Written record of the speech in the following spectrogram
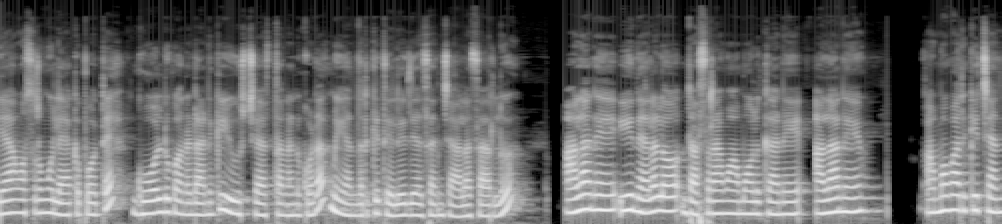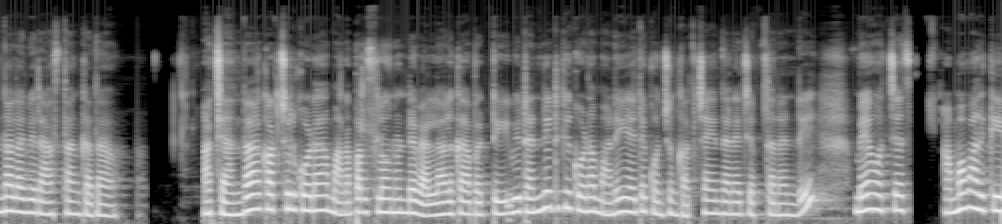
ఏ అవసరము లేకపోతే గోల్డ్ కొనడానికి యూజ్ చేస్తానని కూడా మీ అందరికీ తెలియజేశాను చాలాసార్లు. అలానే ఈ నెలలో దసరా మామూలు కానీ అలానే అమ్మవారికి చందాలు అవి రాస్తాం కదా. ఆ చందా ఖర్చులు కూడా మన పర్సులో నుండే వెళ్ళాలి కాబట్టి వీటన్నిటికీ కూడా మనీ అయితే కొంచెం ఖర్చు అయిందనే చెప్తానండి. మేము వచ్చేసి అమ్మవారికి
